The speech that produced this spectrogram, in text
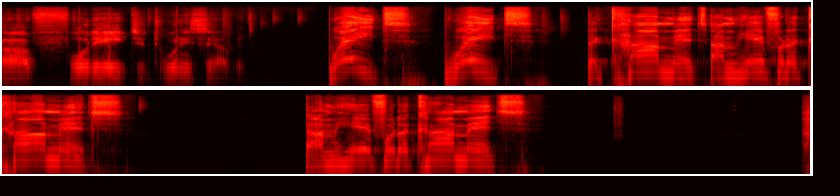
uh, 48 to 27. Wait, wait. The comments. I'm here for the comments. I'm here for the comments.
